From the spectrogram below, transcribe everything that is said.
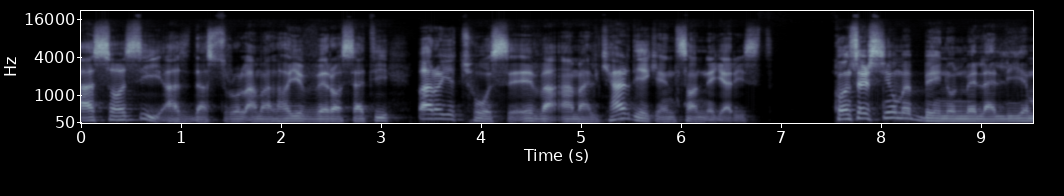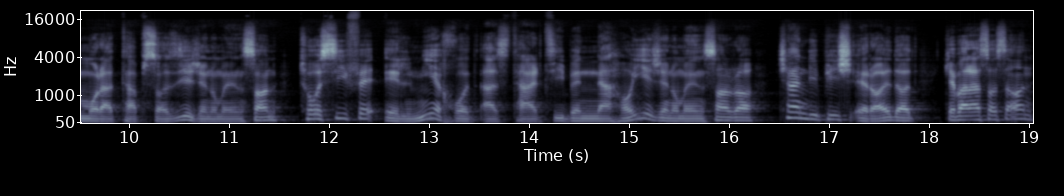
اساسی از دستورالعملهای وراستی برای توسعه و عملکرد یک انسان نگریست. کنسرسیوم بین المللی مرتب سازی ژنوم انسان توصیف علمی خود از ترتیب نهایی ژنوم انسان را چندی پیش ارائه داد که بر اساس آن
